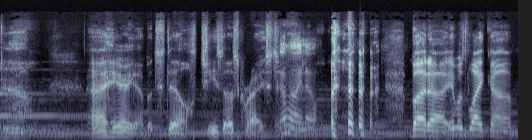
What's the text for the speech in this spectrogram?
Yeah, i hear you but still jesus christ Oh, I know. but uh it was like um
